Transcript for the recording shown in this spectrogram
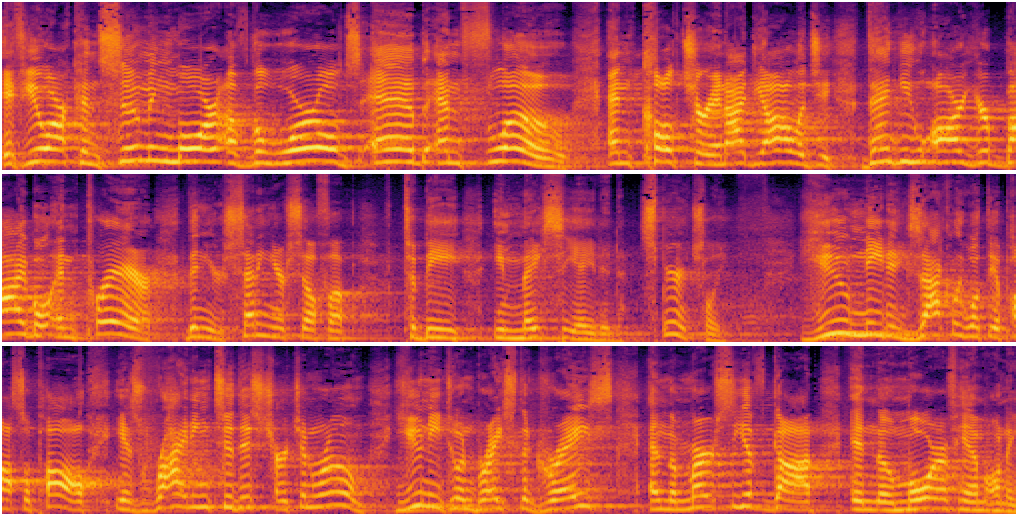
If you are consuming more of the world's ebb and flow and culture and ideology than you are your Bible and prayer, then you're setting yourself up to be emaciated spiritually. You need exactly what the Apostle Paul is writing to this church in Rome. You need to embrace the grace and the mercy of God and know more of Him on a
